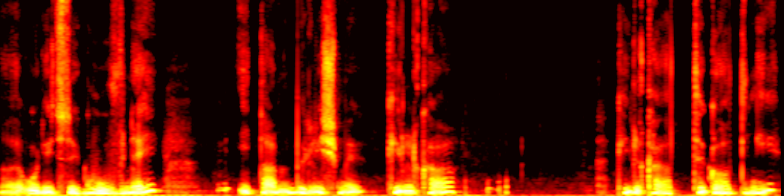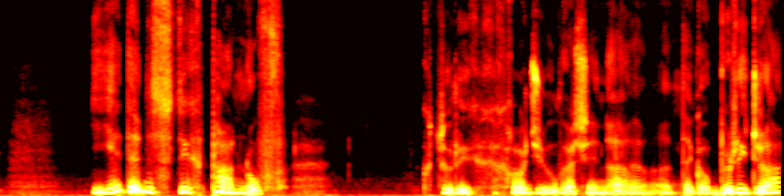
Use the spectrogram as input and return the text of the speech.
e, ulicy Głównej i tam byliśmy kilka, kilka tygodni. I jeden z tych panów, który chodził właśnie na tego brydża,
